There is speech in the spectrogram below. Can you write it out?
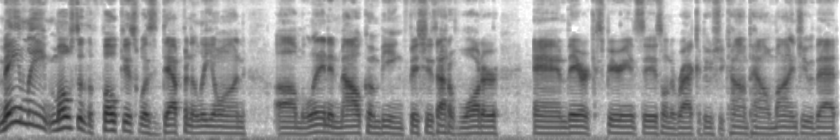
Mainly, most of the focus was definitely on um, Lynn and Malcolm being fishes out of water and their experiences on the Rakadushi compound. Mind you, that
